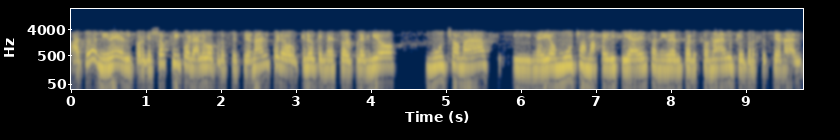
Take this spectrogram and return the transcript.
a todo nivel, porque yo fui por algo profesional, pero creo que me sorprendió mucho más y me dio muchas más felicidades a nivel personal que profesional.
